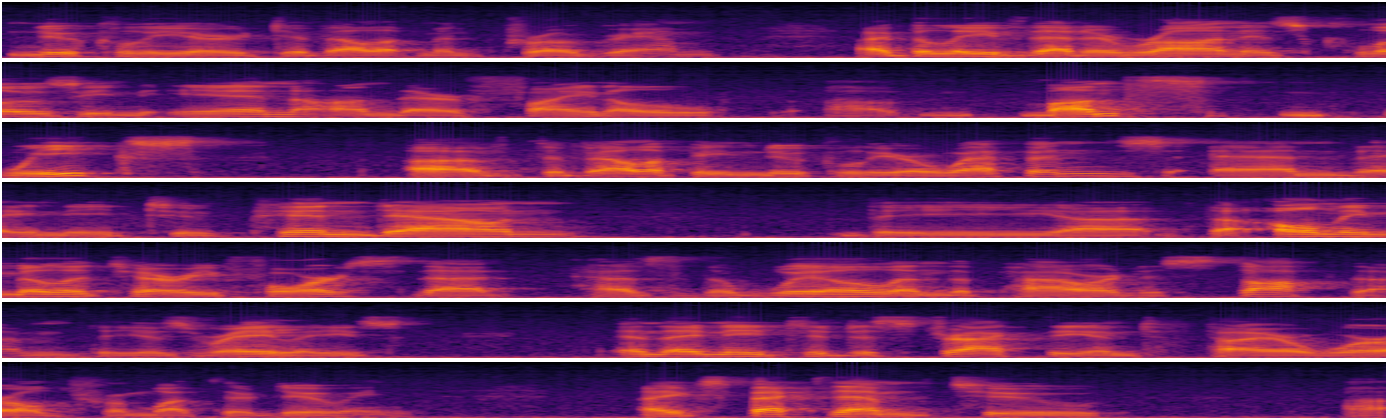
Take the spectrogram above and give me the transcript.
nuclear development program. I believe that Iran is closing in on their final uh, months, weeks of developing nuclear weapons, and they need to pin down the uh, the only military force that has the will and the power to stop them, the Israelis, and they need to distract the entire world from what they're doing. I expect them to uh,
